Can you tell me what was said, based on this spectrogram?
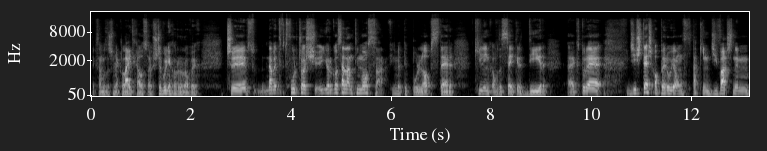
tak samo zresztą jak Lighthouse, a już szczególnie horrorowych, czy nawet twórczość Jorgosa Lantimosa, filmy typu Lobster, Killing of the Sacred Deer, które gdzieś też operują w takim dziwacznym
